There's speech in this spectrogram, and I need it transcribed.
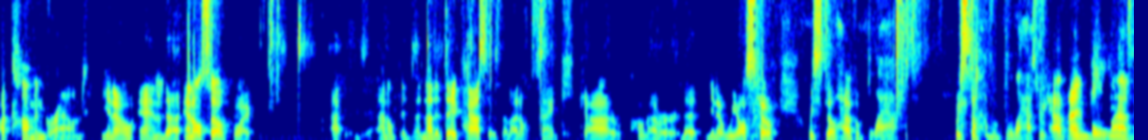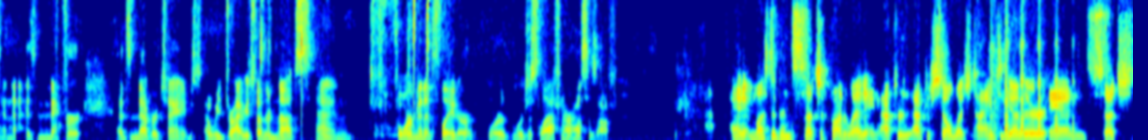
a, common ground, you know, and uh, and also, boy, I, I don't not a day passes that I don't thank God or whomever that you know we also we still have a blast. We still have a blast. We have a I'm, blast, and that has never it's never changed. We drive each other nuts, and four minutes later, we're we're just laughing our asses off. And it must have been such a fun wedding after after so much time together and such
